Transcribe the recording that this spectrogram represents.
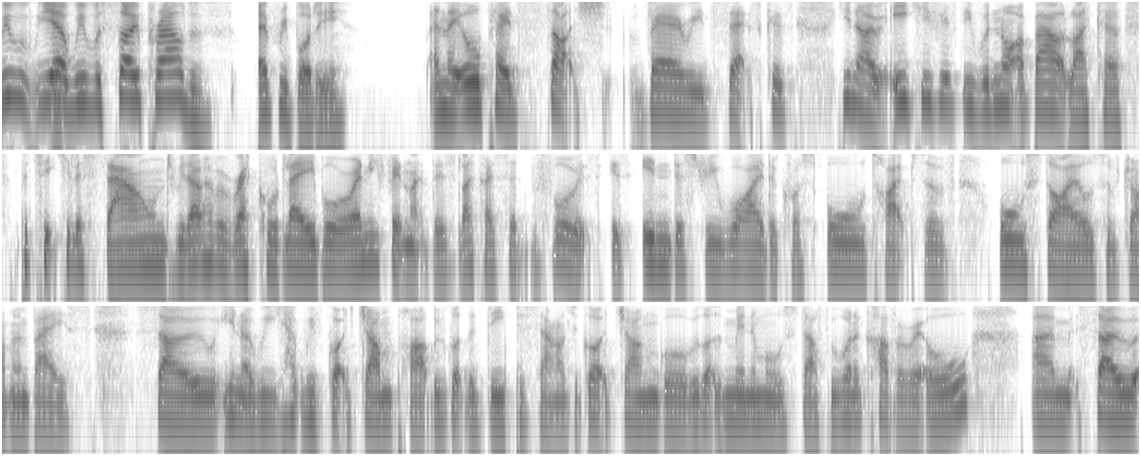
We were, yeah, we were so proud of everybody. And they all played such varied sets because you know EQ50 we're not about like a particular sound. We don't have a record label or anything like this. Like I said before it's it's industry wide across all types of all styles of drum and bass. So you know we ha- we've got jump up we've got the deeper sounds we've got jungle we've got the minimal stuff. We want to cover it all. Um so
